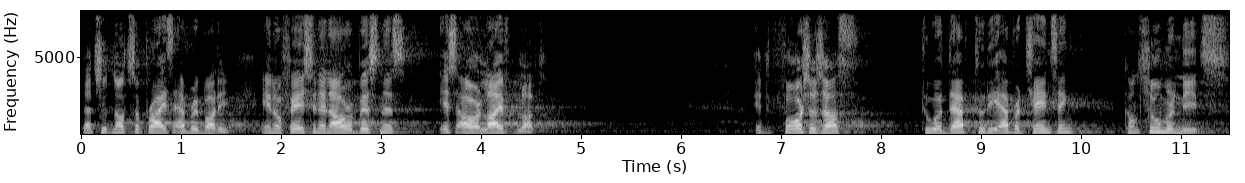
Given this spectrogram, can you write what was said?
That should not surprise everybody. Innovation in our business is our lifeblood. It forces us to adapt to the ever-changing consumer needs,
